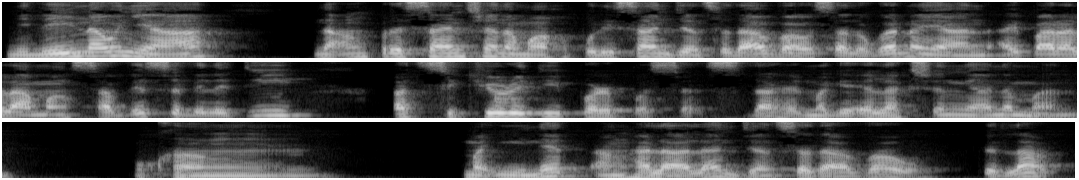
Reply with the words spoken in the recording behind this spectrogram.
Nilinaw niya na ang presensya ng mga kapulisan dyan sa Davao sa lugar na yan ay para lamang sa visibility at security purposes. Dahil mag election nga naman, mukhang mainit ang halalan dyan sa Davao. Good luck!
